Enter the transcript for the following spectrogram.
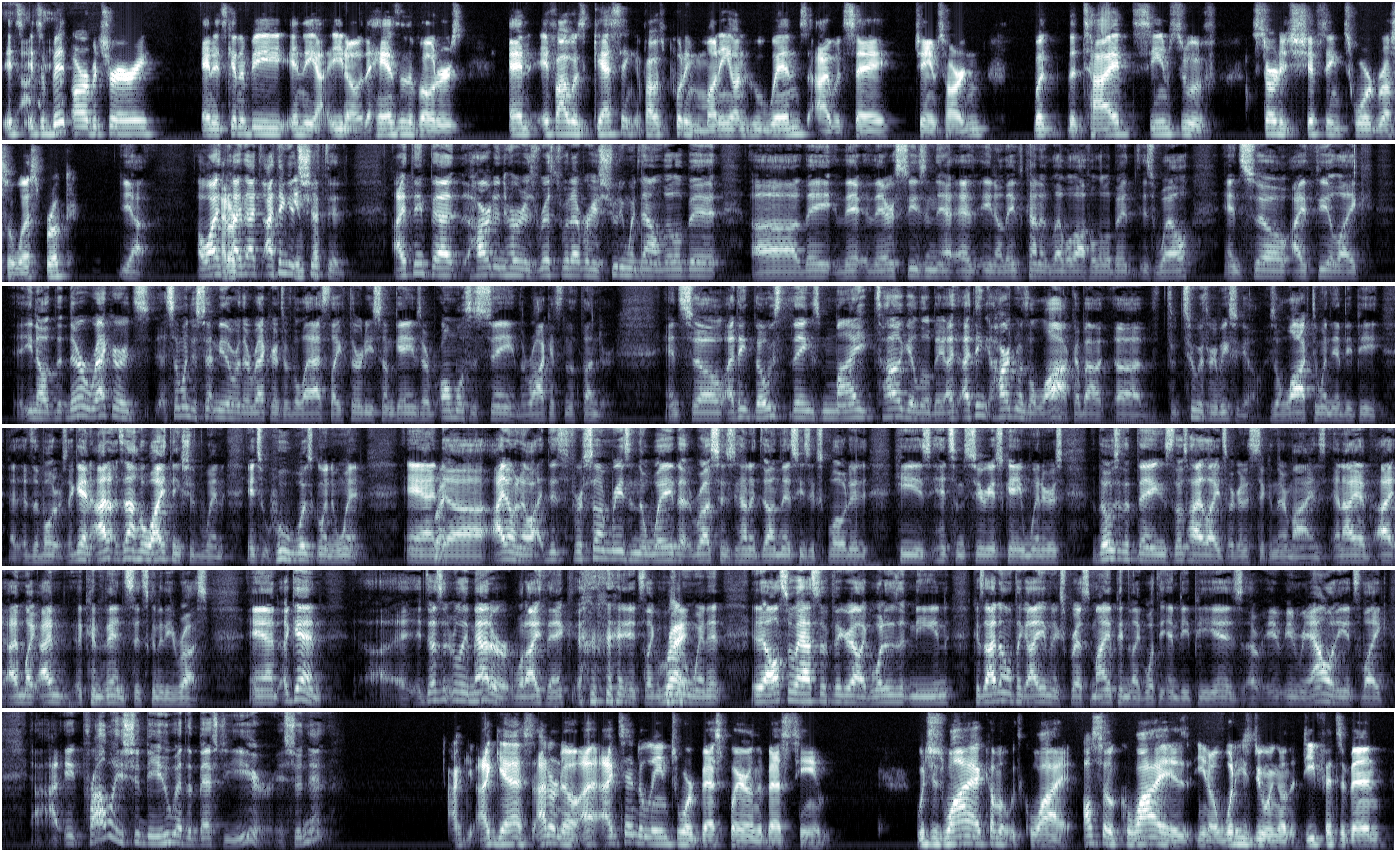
It's it's a bit arbitrary, and it's going to be in the you know the hands of the voters. And if I was guessing, if I was putting money on who wins, I would say James Harden. But the tide seems to have started shifting toward Russell Westbrook. Yeah. Oh, I, I, I, I think it's shifted. I think that Harden hurt his wrist, whatever. His shooting went down a little bit. Uh, they, they their season, you know, they've kind of leveled off a little bit as well. And so I feel like, you know, their records. Someone just sent me over their records over the last like thirty some games are almost the same. The Rockets and the Thunder. And so I think those things might tug a little bit. I, I think Harden was a lock about uh, th- two or three weeks ago. He's a lock to win the MVP as the voters. Again, it's not who I think should win; it's who was going to win. And right. uh, I don't know. This, for some reason, the way that Russ has kind of done this, he's exploded. He's hit some serious game winners. Those are the things. Those highlights are going to stick in their minds. And I have, I, I'm like, I'm convinced it's going to be Russ. And again, it doesn't really matter what I think. it's like who's right. going to win it. It also has to figure out like what does it mean because I don't think I even expressed my opinion like what the MVP is. Uh, in reality, it's like it probably should be who had the best year, shouldn't it? I, I guess I don't know. I, I, tend to lean toward best player on the best team, which is why I come up with Kawhi. Also, Kawhi is you know what he's doing on the defensive end.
